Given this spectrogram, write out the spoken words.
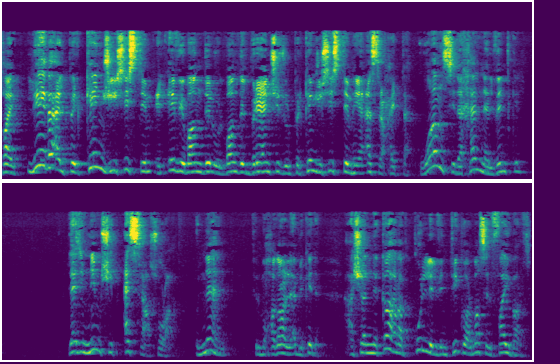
طيب ليه بقى البركنجي سيستم الايفي باندل والباندل برانشز والبركنجي سيستم هي أسرع حتة؟ once دخلنا ال ventricle لازم نمشي بأسرع سرعة. قلناها في المحاضرة اللي قبل كده. عشان نكهرب كل ال ventricular muscle fibers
